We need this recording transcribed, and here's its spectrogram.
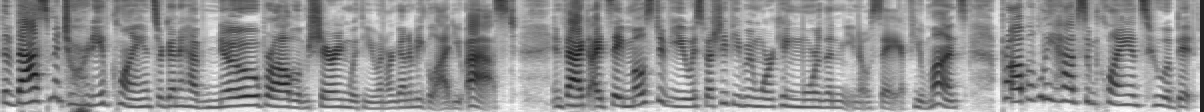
the vast majority of clients are going to have no problem sharing with you and are going to be glad you asked. In fact, I'd say most of you, especially if you've been working more than, you know, say a few months, probably have some clients who a bit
